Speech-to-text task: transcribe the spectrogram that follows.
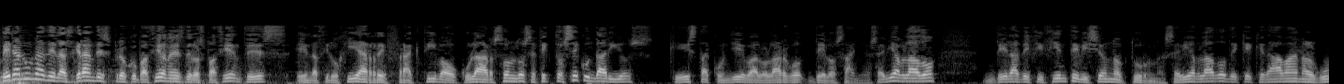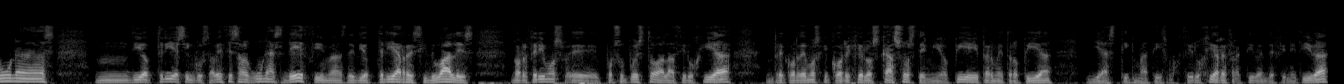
Verán, una de las grandes preocupaciones de los pacientes en la cirugía refractiva ocular son los efectos secundarios que ésta conlleva a lo largo de los años. Se había hablado de la deficiente visión nocturna. Se había hablado de que quedaban algunas mm, dioptrías, incluso a veces algunas décimas de dioptrías residuales. Nos referimos, eh, por supuesto, a la cirugía, recordemos que corrige los casos de miopía, hipermetropía y astigmatismo. Cirugía refractiva, en definitiva.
